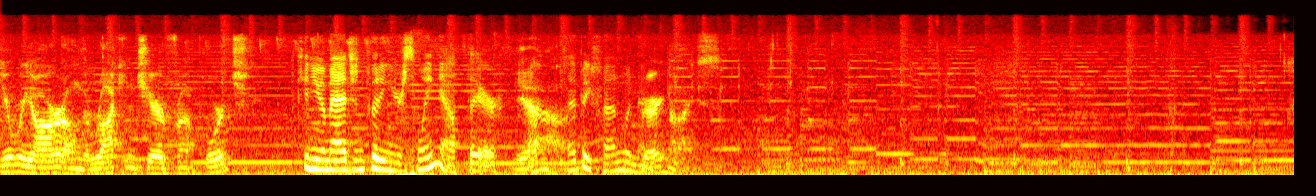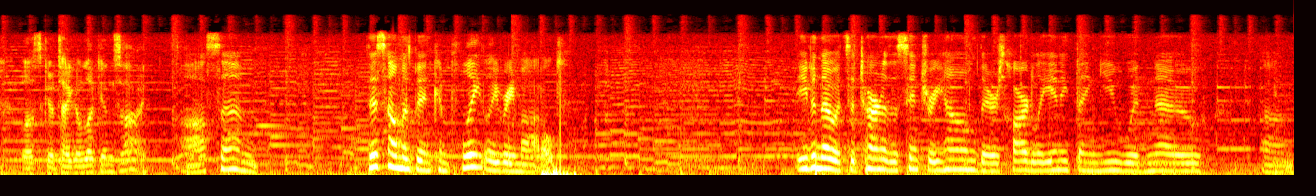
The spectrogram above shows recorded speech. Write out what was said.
Here we are on the rocking chair front porch. Can you imagine putting your swing out there? Yeah, That'd be fun, wouldn't it? very nice. Let's go take a look inside. Awesome. This home has been completely remodeled. Even though it's a turn of the century home, there's hardly anything you would know um,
